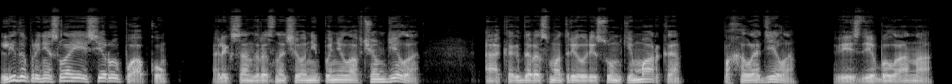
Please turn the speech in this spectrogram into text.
Лида принесла ей серую папку. Александра сначала не поняла, в чем дело, а когда рассмотрела рисунки Марка, похолодела. Везде была она.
